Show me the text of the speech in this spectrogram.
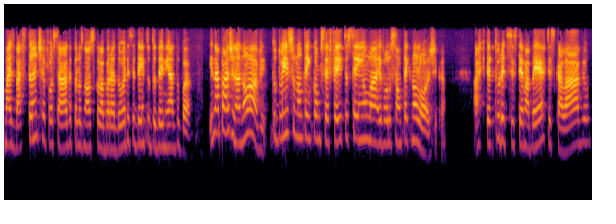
mas bastante reforçada pelos nossos colaboradores e dentro do DNA do banco. E na página 9, tudo isso não tem como ser feito sem uma evolução tecnológica. Arquitetura de sistema aberto, escalável,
